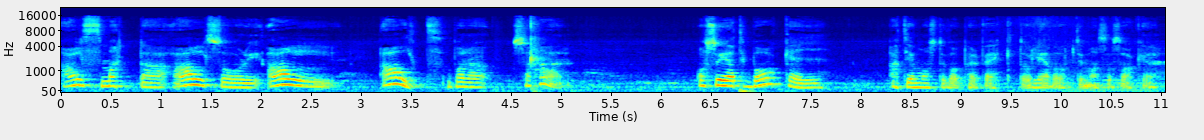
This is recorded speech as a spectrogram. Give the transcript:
All smärta, all sorg, all... Allt. Bara så här. Och så är jag tillbaka i att jag måste vara perfekt och leva upp till massa saker.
